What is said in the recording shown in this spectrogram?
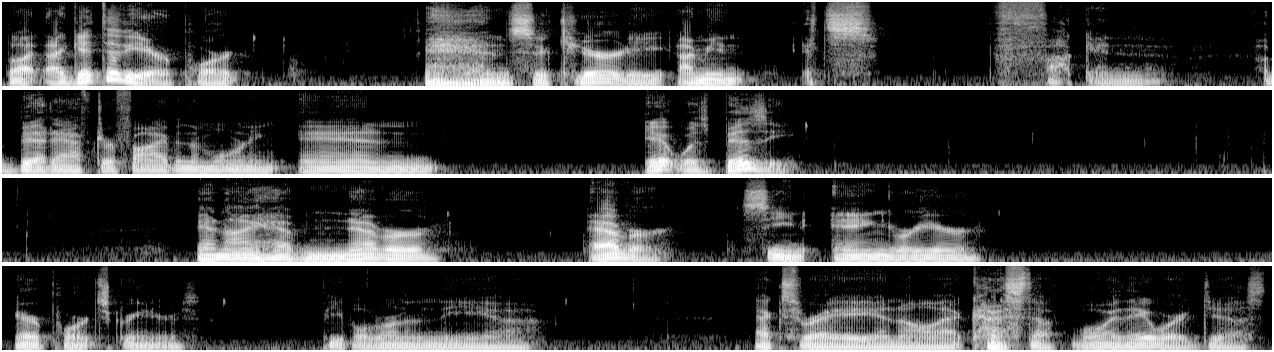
But I get to the airport and security. I mean, it's fucking a bit after five in the morning, and it was busy. And I have never, ever seen angrier airport screeners. People running the uh, x ray and all that kind of stuff. Boy, they were just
